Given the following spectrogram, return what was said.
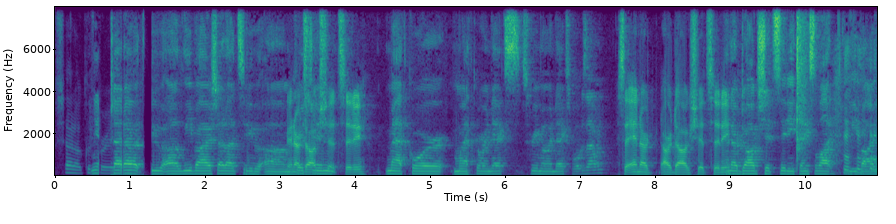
shout out, yeah, shout out to uh, Levi. Shout out to um, In our dog shit city. Mathcore, Mathcore Index, Screamo Index. What was that one? Say, and our, our dog shit city. In our dog shit city. Thanks a lot, Levi.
